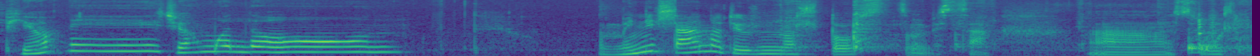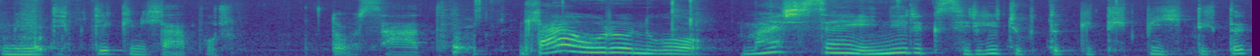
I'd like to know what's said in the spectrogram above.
Пиони Жамалон. Миний лаанууд ер нь бол дууссан байсан. Сүүлд миний диптикийн лаа бүр дуусаад. Лаа өөрөө нөгөө маш сайн энерги сэргийж өгдөг гэдэгт би итгэдэг.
